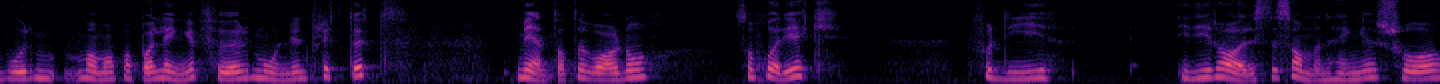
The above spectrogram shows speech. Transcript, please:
hvor mamma og pappa lenge før moren din flyttet, mente at det var noe som foregikk. Fordi i de rareste sammenhenger så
